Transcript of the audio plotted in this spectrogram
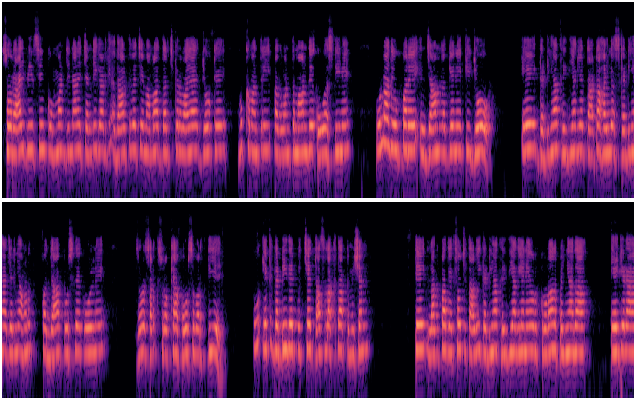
ਸੋ ਰਾਜਵੀਰ ਸਿੰਘ ਘੁੰਮਣ, ਜਿਨ੍ਹਾਂ ਨੇ ਚੰਡੀਗੜ੍ਹ ਦੀ ਅਦਾਲਤ ਵਿੱਚ ਇਹ ਮਾਮਲਾ ਦਰਜ ਕਰਵਾਇਆ ਜੋ ਕਿ ਮੁੱਖ ਮੰਤਰੀ ਭਗਵੰਤ ਮਾਨ ਦੇ ਓਐਸਡੀ ਨੇ, ਉਹਨਾਂ ਦੇ ਉੱਪਰ ਇਹ ਇਲਜ਼ਾਮ ਲੱਗੇ ਨੇ ਕਿ ਜੋ ਇਹ ਗੱਡੀਆਂ ਖਰੀਦੀਆਂ ਗਈਆਂ ਟਾਟਾ ਹਾਈਲੈਕਸ ਗੱਡੀਆਂ ਜਿਹੜੀਆਂ ਹੁਣ ਪੰਜਾਬ ਪੁਲਿਸ ਦੇ ਕੋਲ ਨੇ, ਜੋ ਸੜਕ ਸੁਰੱਖਿਆ ਫੋਰਸ ਵਰਤਦੀ ਹੈ ਉਹ ਇੱਕ ਗੱਡੀ ਦੇ ਪਿੱਛੇ 10 ਲੱਖ ਦਾ ਕਮਿਸ਼ਨ ਤੇ ਲਗਭਗ 144 ਗੱਡੀਆਂ ਖਰੀਦੀਆਂ ਗਈਆਂ ਨੇ ਔਰ ਕਰੋੜਾਂ ਰੁਪਈਆਂ ਦਾ ਇਹ ਜਿਹੜਾ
